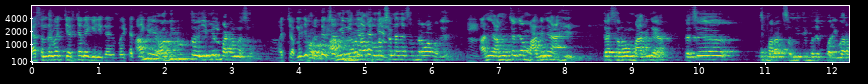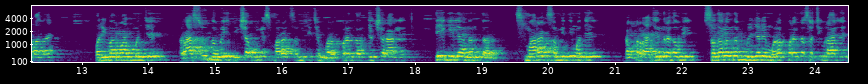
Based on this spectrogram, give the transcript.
या संदर्भात चर्चा नाही केली का? बैठक नाही आम्ही? अधिकृत ईमेल पाठवला सर. अच्छा म्हणजे हो, प्रत्यक्षात आम्ही धरणा प्रदर्शनाच्या संदर्भामध्ये. आणि आमच्या ज्या मागण्या आहेत त्या सर्व मागण्या त्याचे स्मारक समितीमध्ये परिवारवाद आहे. परिवारवाद म्हणजे रासू गवई दीक्षाभूमी स्मारक समितीचे मरतपर्यंत अध्यक्ष राहिले. ते गेल्यानंतर स्मारक समितीमध्ये डॉक्टर राजेंद्र गवई सदानंद फुलझेले मरतपर्यंत सचिव राहिले.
